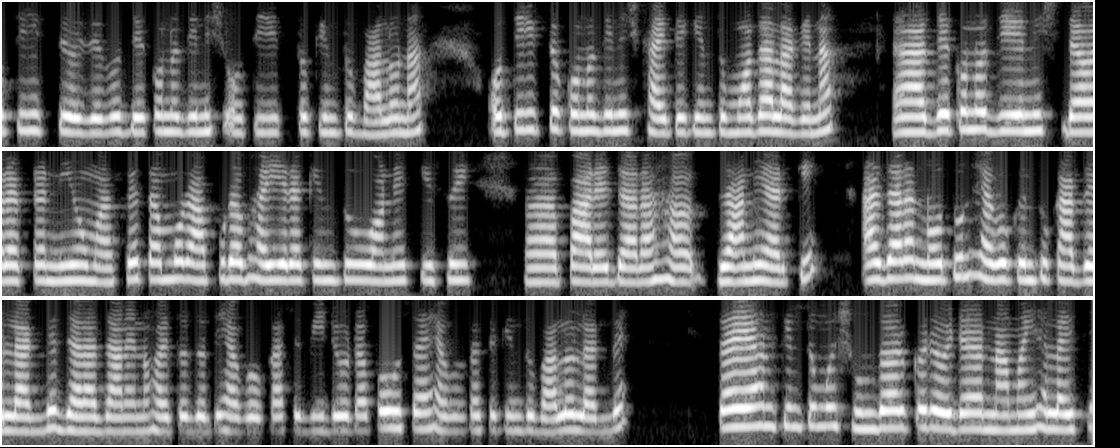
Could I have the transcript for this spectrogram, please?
অতিরিক্ত হয়ে যাব যে কোনো জিনিস অতিরিক্ত কিন্তু ভালো না। অতিরিক্ত কোনো জিনিস খাইতে কিন্তু মজা লাগে না। যে কোনো জিনিস দেওয়ার একটা নিয়ম আছে। তা মোর আপুরা ভাইয়েরা কিন্তু অনেক কিছুই পারে যারা জানে আর কি। আর যারা নতুন হ্যাগো কিন্তু কাজে লাগবে, যারা জানেন হয়তো যদি হ্যাগোর কাছে ভিডিওটা পৌঁছায়, হ্যাগোর কাছে কিন্তু ভালো লাগবে। তাই এখন কিন্তু মুই সুন্দর করে ওইটা নামাই হেলাইছি,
